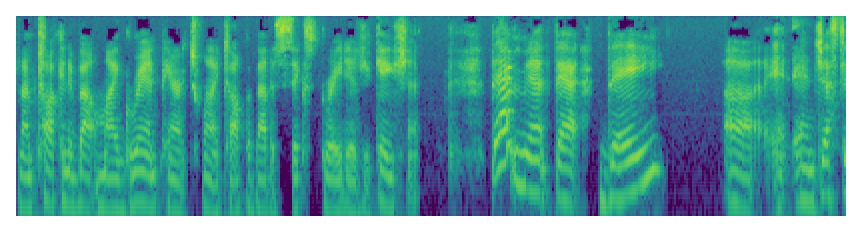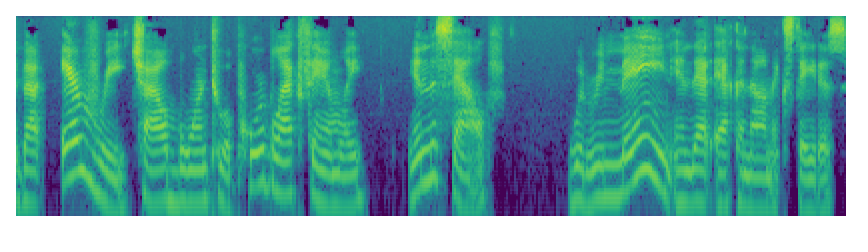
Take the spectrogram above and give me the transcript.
And I'm talking about my grandparents when I talk about a sixth grade education. That meant that they uh, and just about every child born to a poor black family in the South would remain in that economic status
